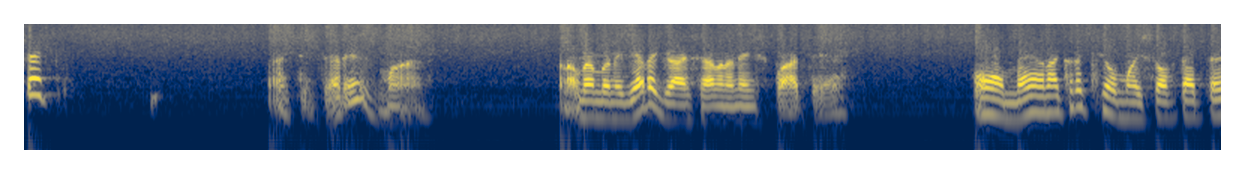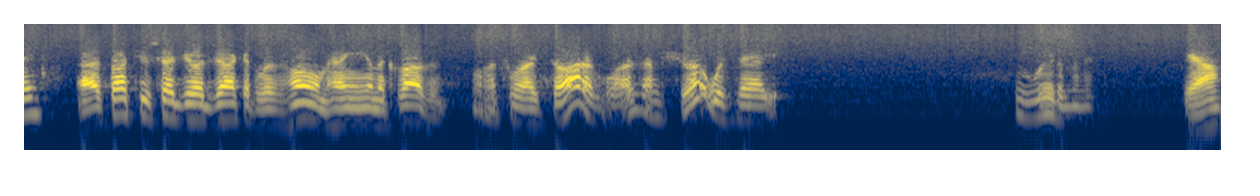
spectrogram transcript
sick. I think that is mine. I don't remember any of the other guys having an ink spot there. Oh, man, I could have killed myself that day. I thought you said your jacket was home, hanging in the closet. Well, that's what I thought it was. I'm sure it was there. Hey, wait a minute. Yeah?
